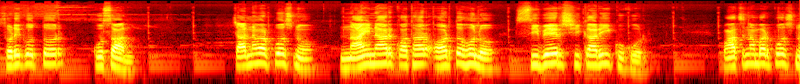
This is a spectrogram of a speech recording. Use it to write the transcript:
সঠিক উত্তর, কুষাণ। চার নম্বর প্রশ্ন, নাইনার কথার অর্থ হল শিবের শিকারী কুকুর। পাঁচ নম্বর প্রশ্ন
